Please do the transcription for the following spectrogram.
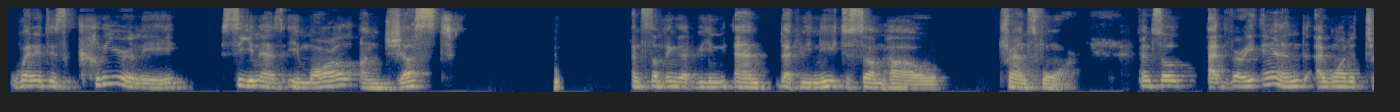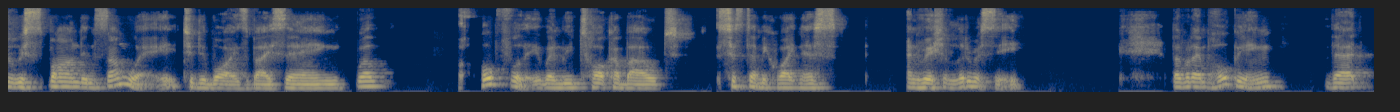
when it is clearly seen as immoral, unjust, and something that we and that we need to somehow transform. And so at the very end, I wanted to respond in some way to Du Bois by saying, well, hopefully, when we talk about systemic whiteness and racial literacy, that what I'm hoping that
